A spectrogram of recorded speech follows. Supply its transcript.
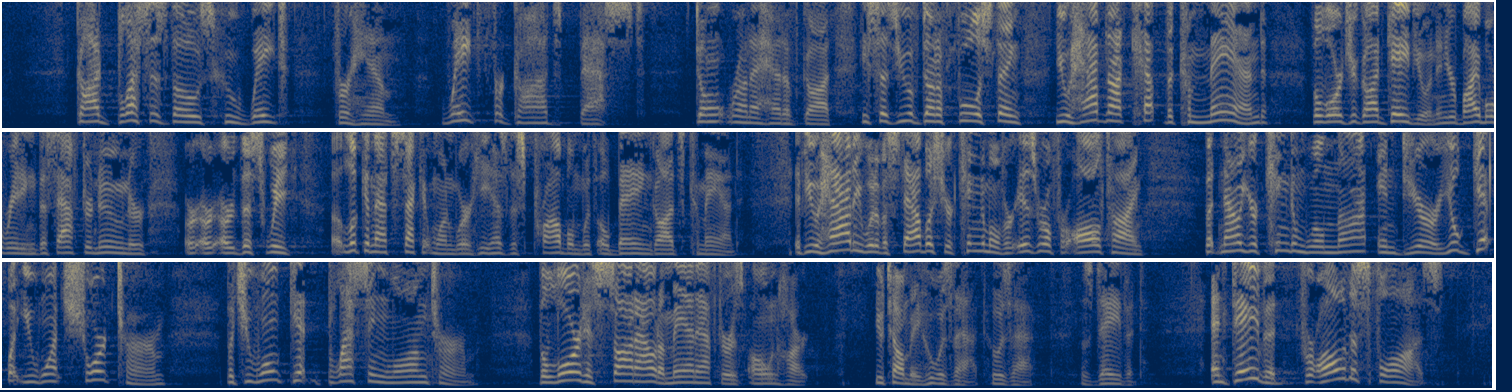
God blesses those who wait for Him. Wait for God's best. Don't run ahead of God. He says, You have done a foolish thing. You have not kept the command the Lord your God gave you. And in your Bible reading this afternoon or, or, or, or this week, uh, look in that second one where he has this problem with obeying God's command. If you had, he would have established your kingdom over Israel for all time. But now your kingdom will not endure. You'll get what you want short term, but you won't get blessing long term. The Lord has sought out a man after his own heart. You tell me, who was that? Who was that? Was David. And David, for all of his flaws,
